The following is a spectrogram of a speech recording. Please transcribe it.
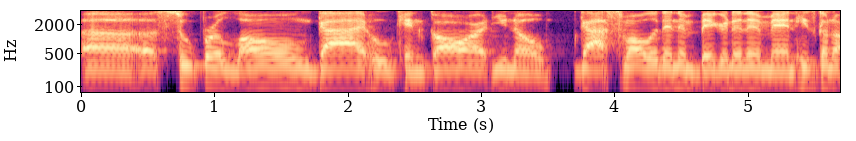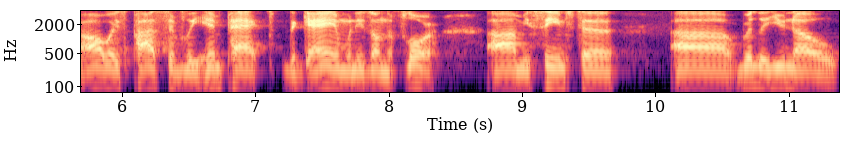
uh, a super long guy who can guard, you know, guys smaller than him, bigger than him, and he's going to always positively impact the game when he's on the floor. Um, he seems to uh, really, you know,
